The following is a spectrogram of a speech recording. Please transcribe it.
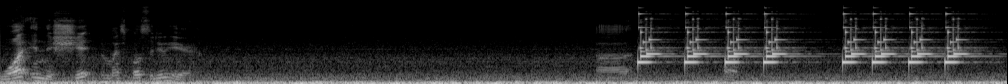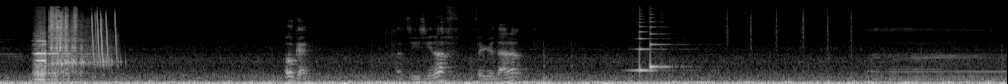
What in the shit am I supposed to do here? Okay. That's easy enough. Figured that out. Uh,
